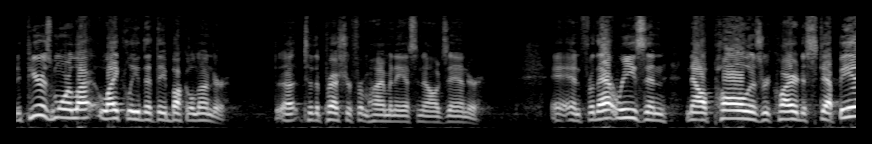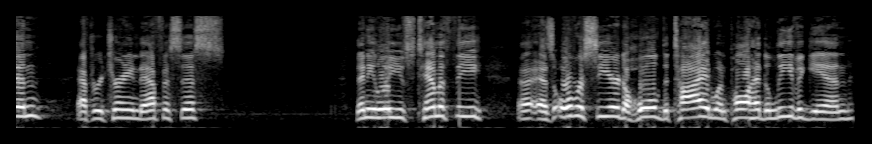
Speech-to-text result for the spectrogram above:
it appears more li- likely that they buckled under uh, to the pressure from Hymenaeus and Alexander. And for that reason, now Paul is required to step in after returning to Ephesus. Then he leaves Timothy uh, as overseer to hold the tide when Paul had to leave again.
